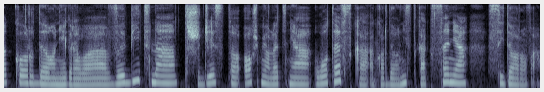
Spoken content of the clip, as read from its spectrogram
Akordeonie grała wybitna 38-letnia łotewska akordeonistka Ksenia Sidorowa.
